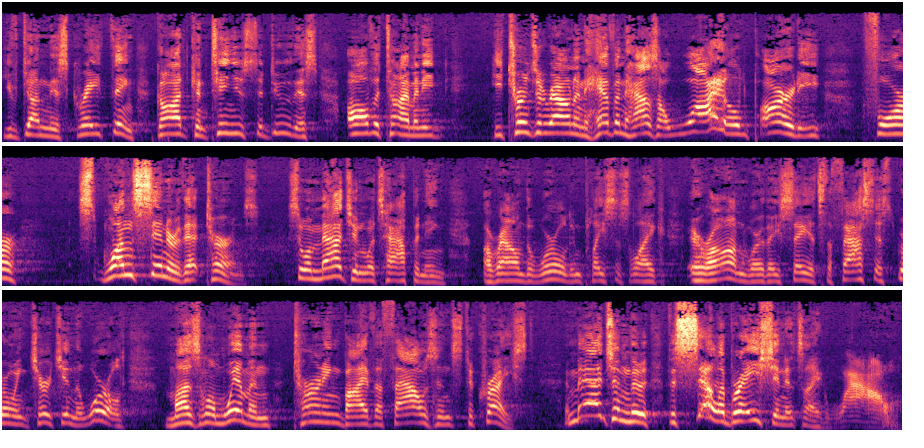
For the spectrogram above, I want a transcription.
You've done this great thing. God continues to do this all the time. And he, he turns it around, and heaven has a wild party for one sinner that turns. So imagine what's happening around the world in places like Iran, where they say it's the fastest growing church in the world. Muslim women turning by the thousands to Christ. Imagine the, the celebration. It's like, wow,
